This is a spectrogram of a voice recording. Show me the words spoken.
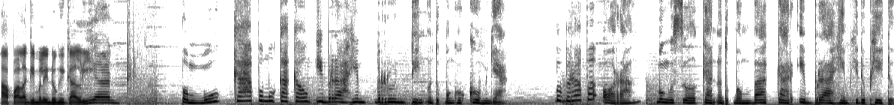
apalagi melindungi kalian. Pemuka-pemuka kaum Ibrahim berunding untuk menghukumnya. Beberapa orang mengusulkan untuk membakar Ibrahim hidup-hidup.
